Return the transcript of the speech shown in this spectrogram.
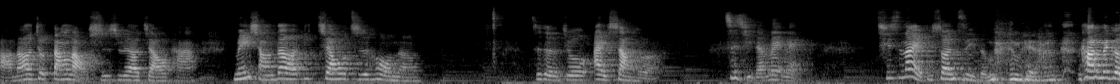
好，然后就当老师，是不是要教他？没想到一教之后呢，这个就爱上了自己的妹妹。其实那也不算自己的妹妹啦，他那个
